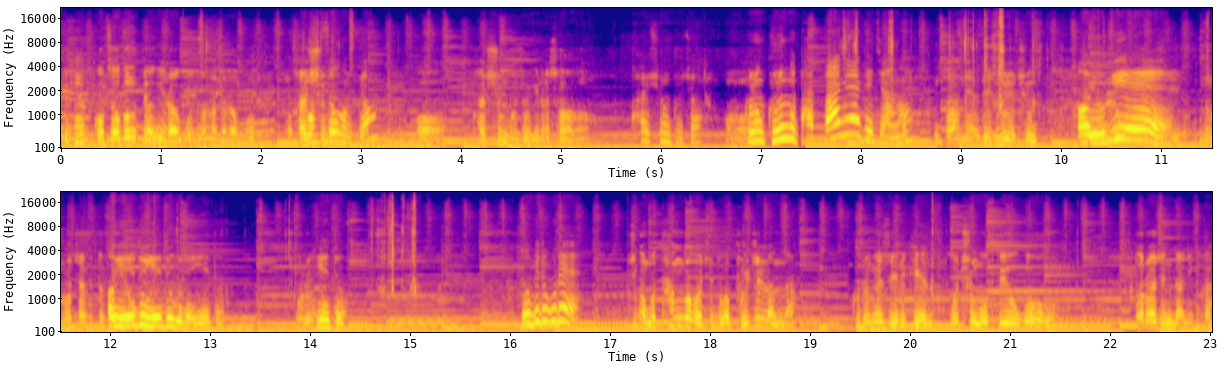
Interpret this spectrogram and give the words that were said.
이게 배꼽 썩은 병이라고도 하더라고. 배꼽 칼슘. 썩은 병? 어, 칼슘 부족이라서. 칼슘 부족? 어, 그럼 그런 거 다 따내야 되지 않아? 따내야 되지. 그냥 지금 어, 여기에. 오늘 어차피 또 어, 비 얘도, 오고. 얘도 그래, 얘도. 그래. 얘도. 여기도 그래. 지가 뭐 탄 거겠지. 누가 불 질렀나? 그러면서 이렇게 꽃을 못 피우고 떨어진다니까.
